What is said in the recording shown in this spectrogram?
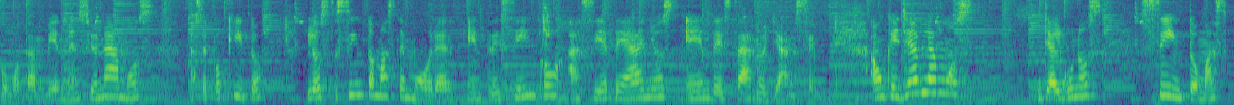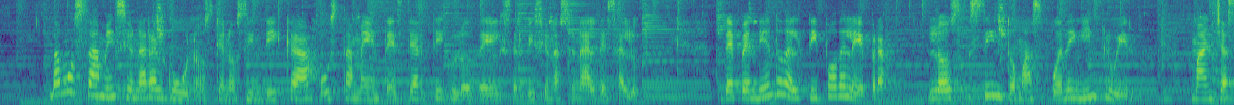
como también mencionamos hace poquito, los síntomas demoran entre 5 a 7 años en desarrollarse. Aunque ya hablamos de algunos síntomas, vamos a mencionar algunos que nos indica justamente este artículo del Servicio Nacional de Salud. Dependiendo del tipo de lepra, los síntomas pueden incluir manchas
